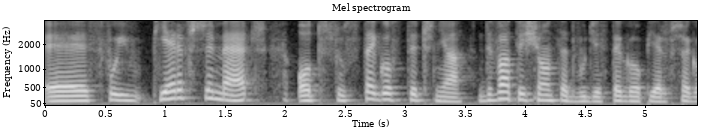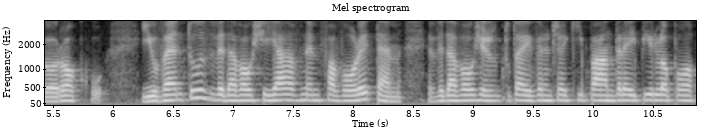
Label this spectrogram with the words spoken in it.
e, swój pierwszy mecz od 6 stycznia 2021 roku. Juventus wydawał się jawnym faworytem. Wydawało się, że tutaj wręcz ekipa Andrej Pirlo po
